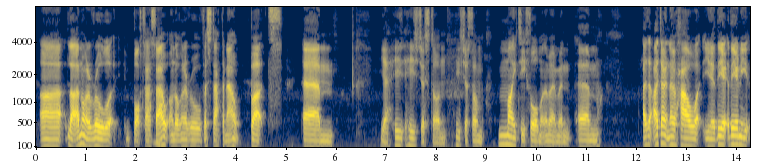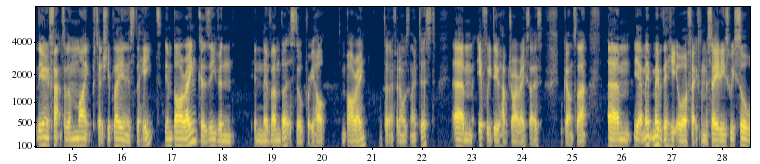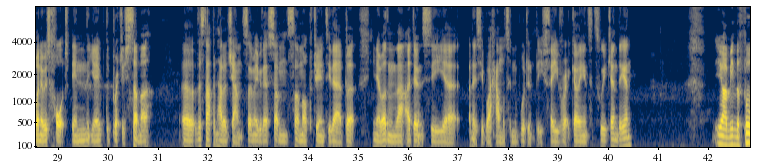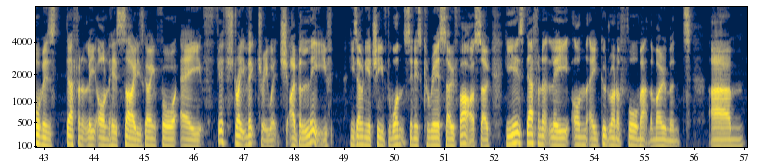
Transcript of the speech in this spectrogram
uh, look, I'm not going to rule Bottas out. I'm not going to rule Verstappen out, but, um, yeah, he he's just on he's just on mighty form at the moment. Um, I, I don't know how you know the the only the only factor that might potentially play in is the heat in Bahrain because even in November it's still pretty hot in Bahrain. I don't know if anyone's noticed. Um, if we do have dry race, races, we'll get onto that. Um, yeah, maybe, maybe the heat will affect the Mercedes. We saw when it was hot in you know the British summer uh, Verstappen had a chance, so maybe there's some some opportunity there. But you know, other than that, I don't see uh, I don't see why Hamilton wouldn't be favourite going into this weekend again. Yeah, I mean the form is definitely on his side. He's going for a fifth straight victory, which I believe he's only achieved once in his career so far. So he is definitely on a good run of form at the moment. Um,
